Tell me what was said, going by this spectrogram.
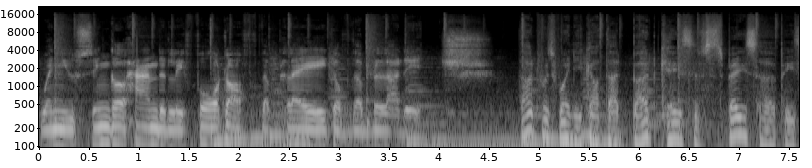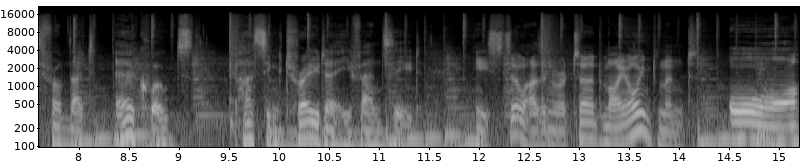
when you single handedly fought off the plague of the Blood Itch. That was when he got that bad case of space herpes from that, air quotes, passing trader he fancied. He still hasn't returned my ointment. Or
